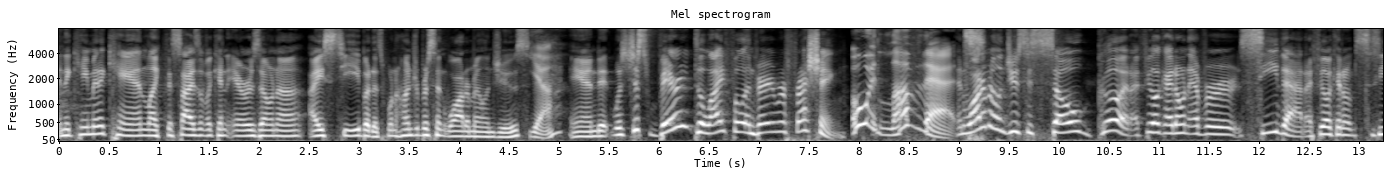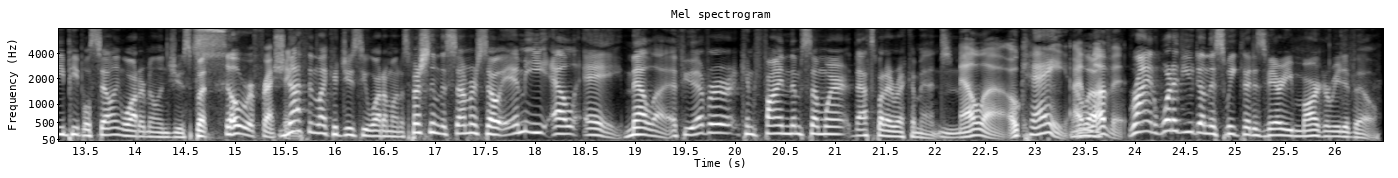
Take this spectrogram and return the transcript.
and it came in a can like the size of like an Arizona iced tea, but it's 100% watermelon juice. Yeah. and it was just very delightful and very refreshing. Oh, I love that. And watermelon juice is so good. I feel like I don't ever see that. I feel like I don't see people selling watermelon juice, but so refreshing. nothing like a juicy watermelon, especially in the summer. So M E L A, Mela. If you ever can find them somewhere, that's what I recommend. Mela. Okay. I love it. Ryan, what have you done this week that is very Margaritaville?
